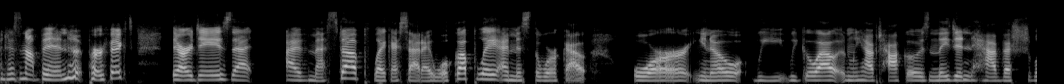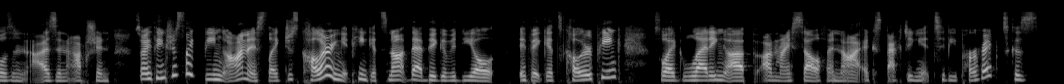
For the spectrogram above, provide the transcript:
it has not been perfect. There are days that I've messed up. Like I said, I woke up late, I missed the workout or you know we we go out and we have tacos and they didn't have vegetables in, as an option so i think just like being honest like just coloring it pink it's not that big of a deal if it gets colored pink. So like letting up on myself and not expecting it to be perfect because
